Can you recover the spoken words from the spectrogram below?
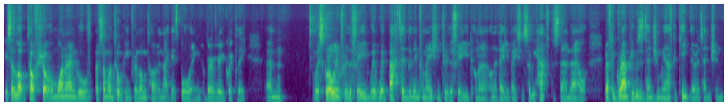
it's a locked off shot on one angle of, of someone talking for a long time, and that gets boring very very quickly. Um, we're scrolling through the feed. We're, we're battered with information through the feed on a on a daily basis, so we have to stand out. We have to grab people's attention. We have to keep their attention.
